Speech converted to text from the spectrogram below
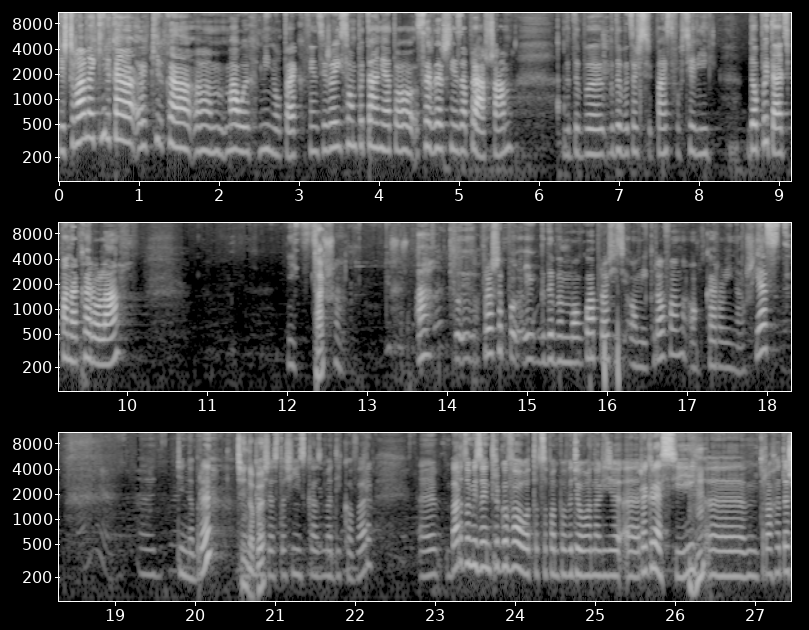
Jeszcze mamy kilka, kilka em, małych minutek, więc jeżeli są pytania, to serdecznie zapraszam. Gdyby, gdyby coś Państwo chcieli dopytać pana Karola. Nic, Tak? proszę. A, proszę, gdybym mogła prosić o mikrofon. O, Karolina już jest. Dzień dobry. Dzień dobry. Kasia Stasińska z Medicover. E, Bardzo mnie zaintrygowało to, co Pan powiedział o analizie e, regresji. Mhm. E, Trochę też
